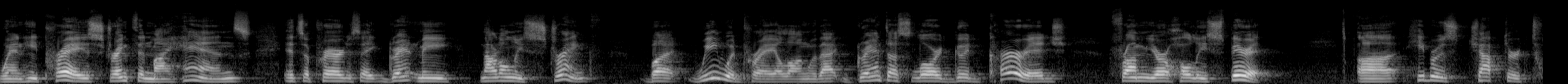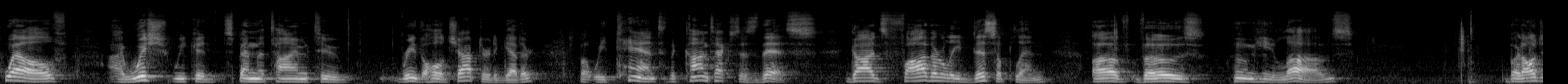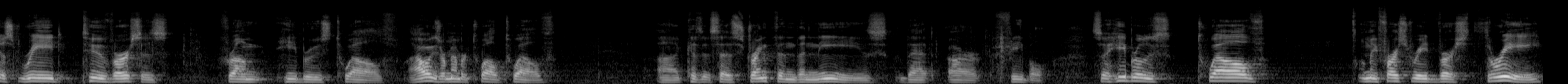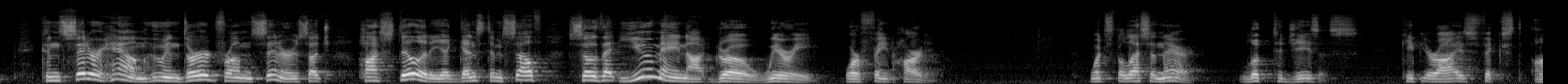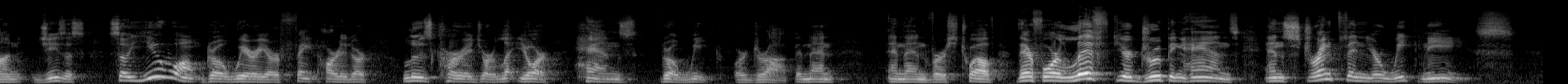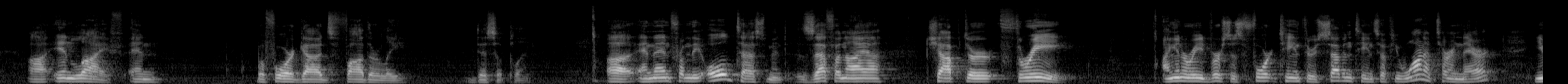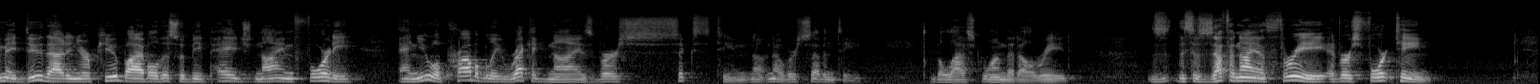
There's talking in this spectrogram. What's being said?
when he prays, Strengthen my hands, it's a prayer to say, Grant me not only strength, but we would pray along with that, Grant us, Lord, good courage from your Holy Spirit. Uh, Hebrews chapter 12, I wish we could spend the time to read the whole chapter together, but we can't. The context is this God's fatherly discipline of those whom he loves but I'll just read two verses from Hebrews 12. I always remember 12 12 because uh, it says, Strengthen the knees that are feeble. So, Hebrews 12, let me first read verse 3. Consider him who endured from sinners such hostility against himself, so that you may not grow weary or faint hearted. What's the lesson there? Look to Jesus. Keep your eyes fixed on Jesus so you won't grow weary or faint hearted or lose courage or let your hands grow weak or drop. And then, and then verse 12 Therefore, lift your drooping hands and strengthen your weak knees uh, in life and before God's fatherly discipline. Uh, and then from the Old Testament, Zephaniah chapter 3. I'm going to read verses 14 through 17. So if you want to turn there, you may do that in your Pew Bible. This would be page 940, and you will probably recognize verse 16. No, no, verse 17, the last one that I'll read. This is Zephaniah 3 at verse 14.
